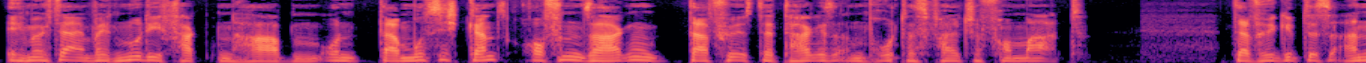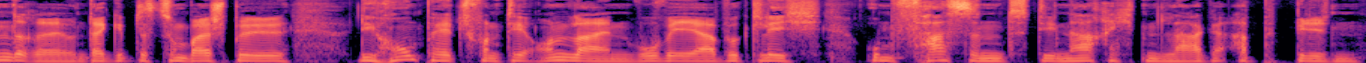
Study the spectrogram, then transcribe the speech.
ich möchte einfach nur die Fakten haben. Und da muss ich ganz offen sagen, dafür ist der Tagesanbruch das falsche Format. Dafür gibt es andere. Und da gibt es zum Beispiel die Homepage von T-Online, wo wir ja wirklich umfassend die Nachrichtenlage abbilden.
